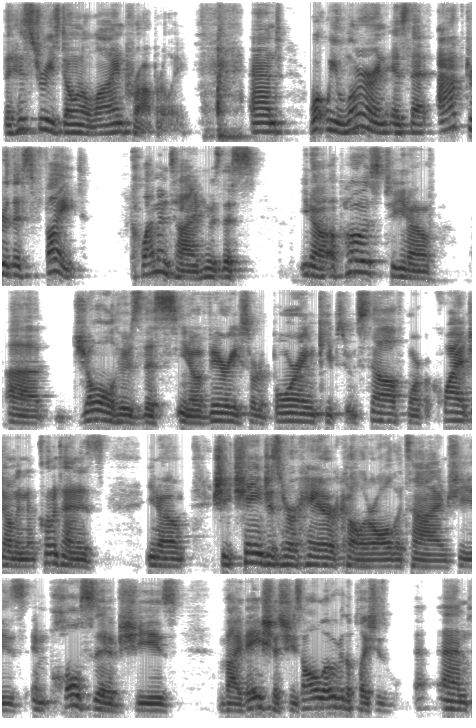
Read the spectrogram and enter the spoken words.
The histories don't align properly. And what we learn is that after this fight, Clementine, who's this, you know, opposed to, you know, uh, Joel, who's this, you know, very sort of boring, keeps to himself, more of a quiet gentleman. Clementine is, you know, she changes her hair color all the time. She's impulsive. She's vivacious. She's all over the place. She's, and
